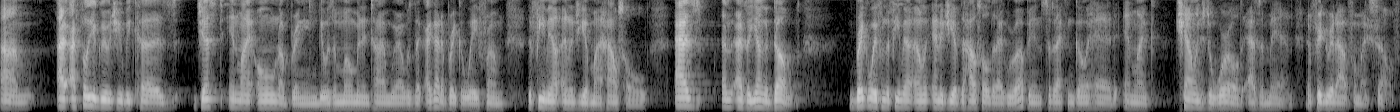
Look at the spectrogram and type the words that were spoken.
Um, I, I fully agree with you because just in my own upbringing, there was a moment in time where I was like, I got to break away from the female energy of my household as an, as a young adult. Break away from the female energy of the household that I grew up in, so that I can go ahead and like challenge the world as a man and figure it out for myself.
